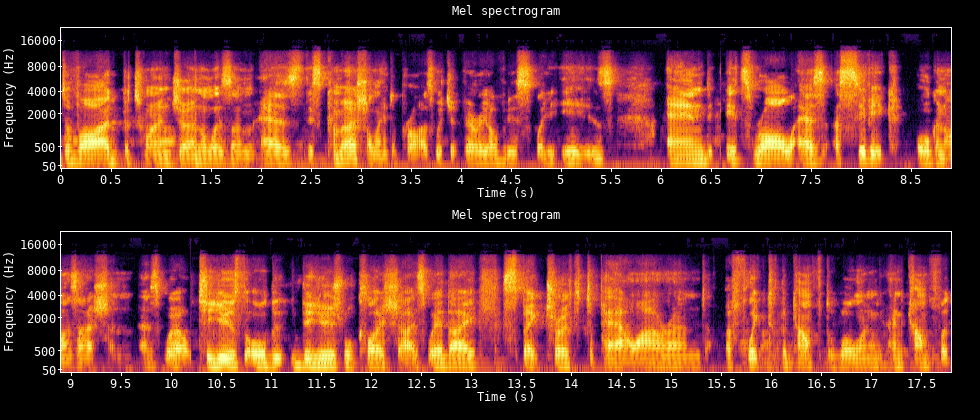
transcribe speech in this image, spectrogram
divide between journalism as this commercial enterprise, which it very obviously is, and its role as a civic organisation as well. To use all the, the, usual cliches where they speak truth to power and afflict the comfortable and, and comfort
